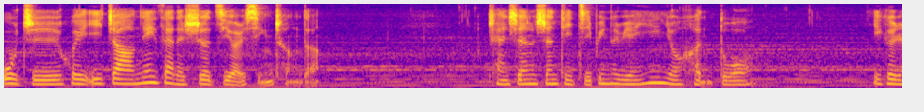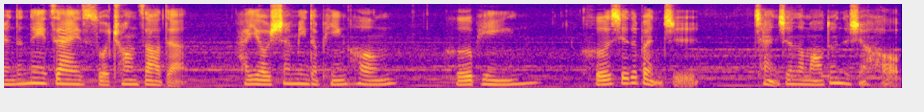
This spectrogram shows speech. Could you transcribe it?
物质会依照内在的设计而形成的。产生身体疾病的原因有很多，一个人的内在所创造的，还有生命的平衡、和平、和谐的本质，产生了矛盾的时候，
